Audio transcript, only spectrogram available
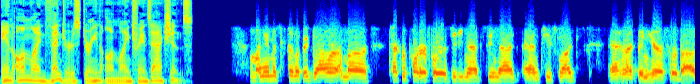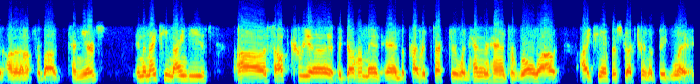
and online vendors during online transactions. My name is Philip Iglauer. I'm a tech reporter for ZDNet, CNET, and TSlug, and I've been here for about on and off for about 10 years in the 1990s, uh, South Korea, the government and the private sector went hand in hand to roll out IT infrastructure in a big way.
